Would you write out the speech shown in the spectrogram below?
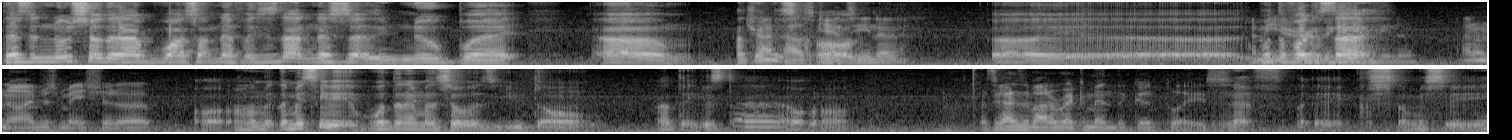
There's a new show that I've watched on Netflix. It's not necessarily new, but um, I think it's House called. Cantina. Uh, I what mean, the fuck is that? Cantina? I don't know. I just made shit up. Let, me, let me see what the name of the show is. You don't. I think it's that. Hold on. This guy's about to recommend The Good Place. Netflix. Let me see.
